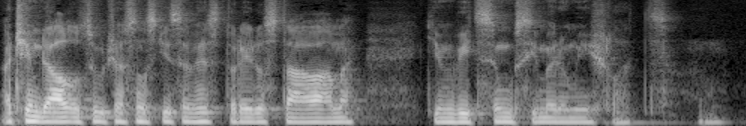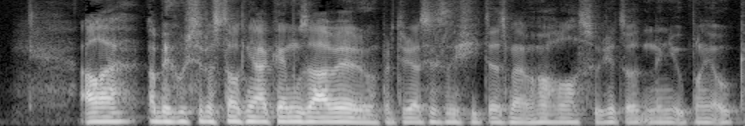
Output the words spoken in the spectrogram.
A čím dál od současnosti se v historii dostáváme, tím víc si musíme domýšlet. Ale abych už se dostal k nějakému závěru, protože asi slyšíte z mého hlasu, že to není úplně OK.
